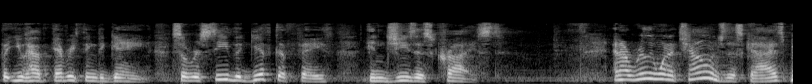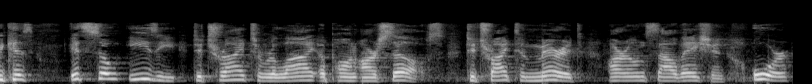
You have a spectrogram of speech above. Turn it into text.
but you have everything to gain. So receive the gift of faith in Jesus Christ. And I really want to challenge this, guys, because it's so easy to try to rely upon ourselves, to try to merit our own salvation, or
